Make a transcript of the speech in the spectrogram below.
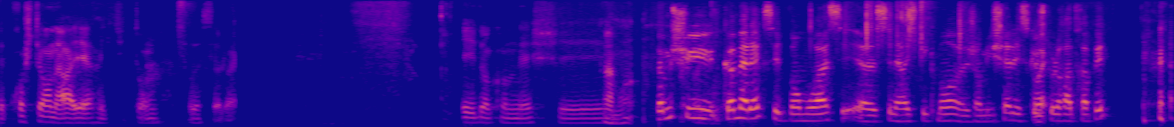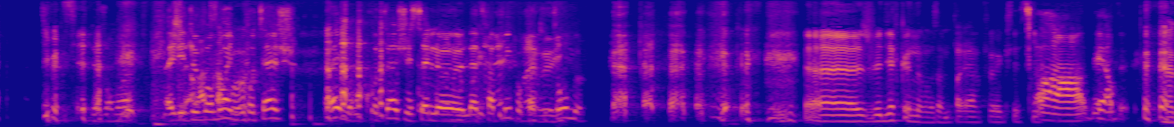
es projeté en arrière et que tu tombes sur le sol. Ouais. Et donc, on est chez. À moi. Comme, je suis, comme Alex est devant moi, c'est, scénaristiquement, Jean-Michel, est-ce que Ouais. je peux le rattraper? Devant moi Ah, Il est devant moi, il me protège. Ouais, il me protège, j'essaie de l'attraper pour Ouais, pas qu'il oui. tombe. Euh, je vais dire que non, ça me paraît un peu excessif. Ah, merde. Euh,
